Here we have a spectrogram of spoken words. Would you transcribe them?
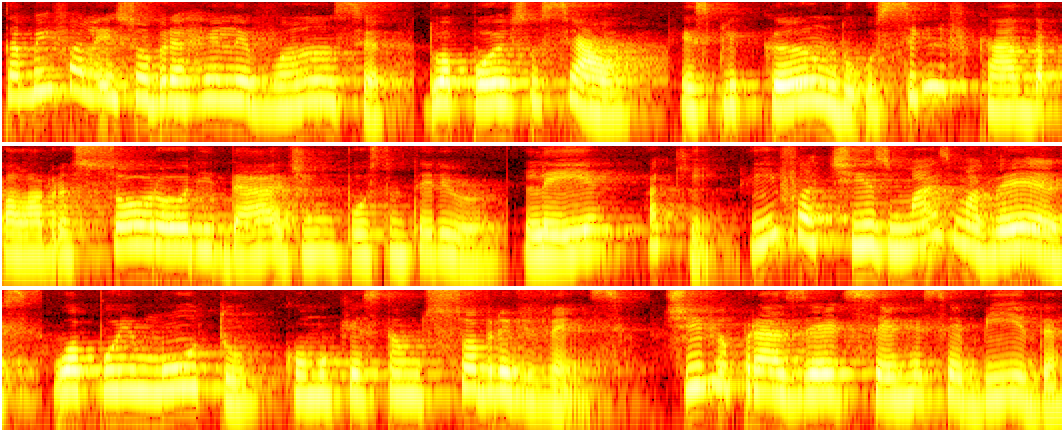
Também falei sobre a relevância do apoio social, explicando o significado da palavra sororidade em um posto anterior. Leia aqui. Enfatizo mais uma vez o apoio mútuo como questão de sobrevivência. Tive o prazer de ser recebida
